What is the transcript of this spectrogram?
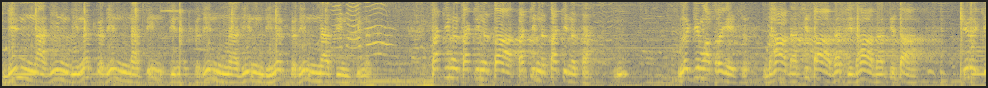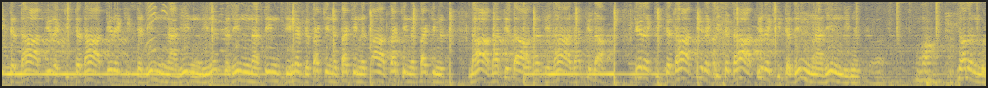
धिन्ना धिन धिनक धिन्ना तीन तिनक धिन्ना धिन धिनक धिन्ना तीन तिनक. ताकीन ताकीन ता ताकीन ताकीन ता. लग्गी मात्र घ्यायचं. दहा दहा तिता धाती दहा दहा तिता. तिरकिट दहा तिरकिट दहा तिरकिट धिन्ना धिन धिनक धिन्ना तीन तिनक. ताकीन ताकीन ता ताकीन ताकीन दहा दहा तिता धाती दहा दहा तिता. तिरकिट दहा तिरकिट दहा तिरकिट धिन्ना धिन धिनक झालं ना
